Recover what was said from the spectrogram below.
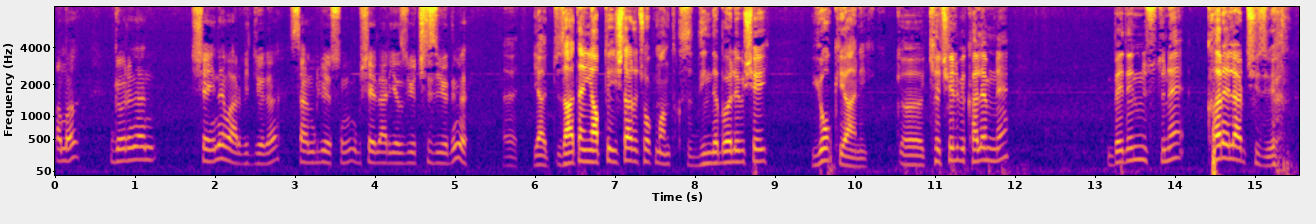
Ama görünen şey ne var videoda? Sen biliyorsun bir şeyler yazıyor, çiziyor değil mi? Evet. Ya zaten yaptığı işler de çok mantıksız. Dinde böyle bir şey yok yani. Ee, keçeli bir kalemle bedenin üstüne kareler çiziyor.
